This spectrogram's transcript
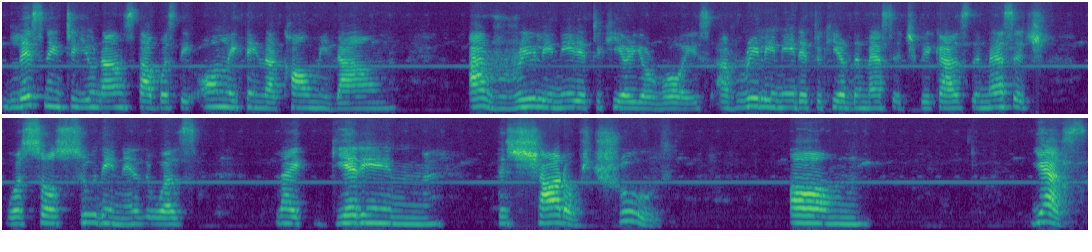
listening to you nonstop was the only thing that calmed me down. I really needed to hear your voice. I really needed to hear the message because the message was so soothing. It was like getting this shot of truth. Um, yes,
